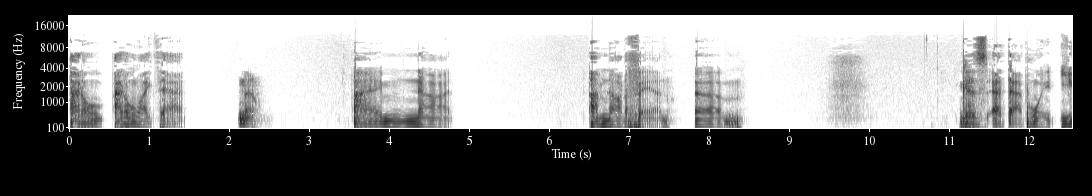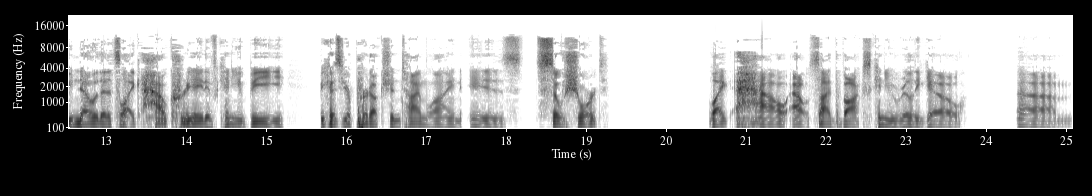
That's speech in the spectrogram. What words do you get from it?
I don't, I don't like that. No. I'm not, I'm not a fan. Um, because at that point you know that it's like how creative can you be because your production timeline is so short? Like how outside the box can you really go? Um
